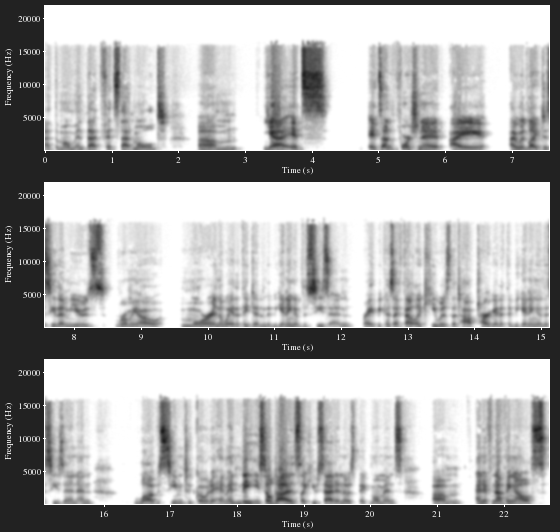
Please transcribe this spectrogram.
at the moment that fits that mold. Um yeah, it's it's unfortunate. I I would like to see them use Romeo more in the way that they did in the beginning of the season, right? Because I felt like he was the top target at the beginning of the season and love seemed to go to him. And he still does, like you said, in those big moments. Um, and if nothing else,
